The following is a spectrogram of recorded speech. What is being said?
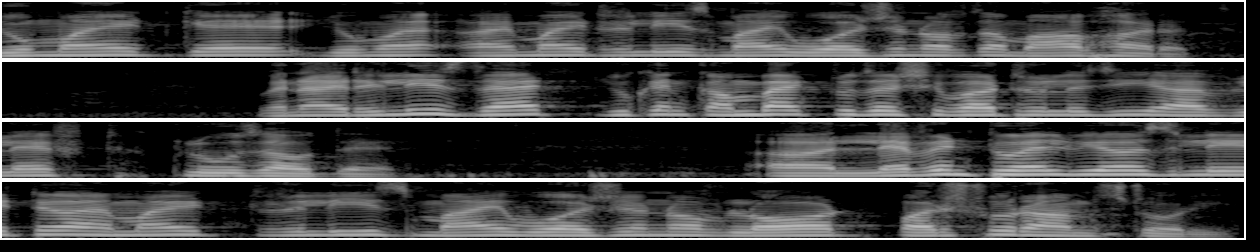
you might get you might I might release my version of the Mahabharata. When I release that, you can come back to the Shiva trilogy. I've left clues out there. Uh, 11, 12 years later, I might release my version of Lord Parshuram story.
